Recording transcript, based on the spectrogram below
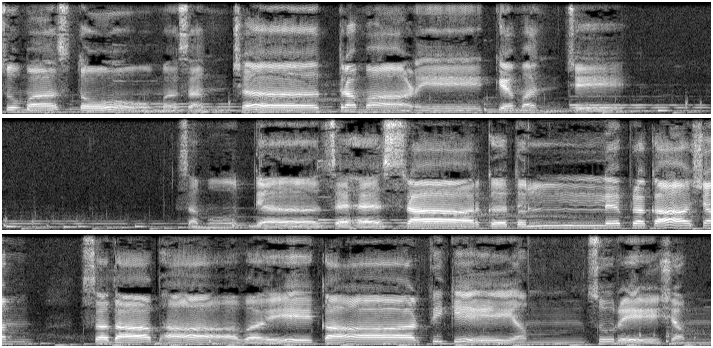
सुमस्तोमसञ्छत्रमाणिक्यमञ्चे समुद्यसहस्रार्कतुल्यप्रकाशं सदा भावये कार्तिकेयं सुरेशम्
